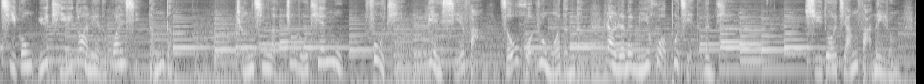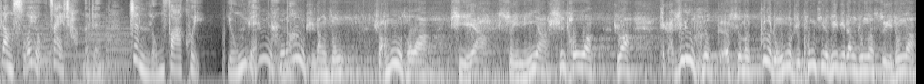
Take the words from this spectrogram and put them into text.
气功与体育锻炼的关系等等，澄清了诸如天目、附体、练邪法、走火入魔等等让人们迷惑不解的问题。许多讲法内容让所有在场的人振聋发聩。永远难忘。任何的物质当中，是吧？木头啊、铁呀、水泥呀、石头啊，是吧？这个任何什么各种物质，空气的微粒当中啊、水中啊，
